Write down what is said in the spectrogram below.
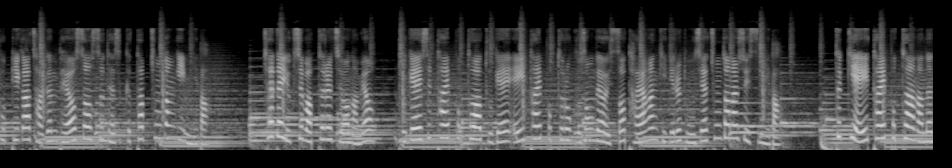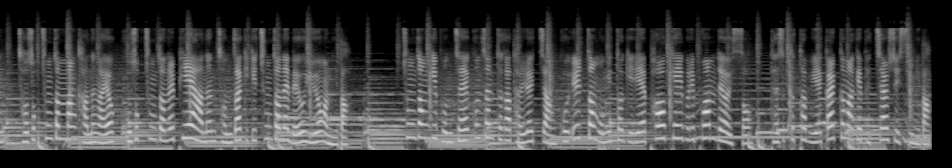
부피가 작은 베어서스 데스크탑 충전기입니다. 최대 60W를 지원하며 두 개의 C타입 포트와 두 개의 A타입 포트로 구성되어 있어 다양한 기기를 동시에 충전할 수 있습니다. 특히 A타입 포트 하나는 저속 충전만 가능하여 고속 충전을 피해야 하는 전자기기 충전에 매우 유용합니다. 충전기 본체에 콘센트가 달려있지 않고 1.5m 길이의 파워 케이블이 포함되어 있어 데스크탑 위에 깔끔하게 배치할 수 있습니다.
